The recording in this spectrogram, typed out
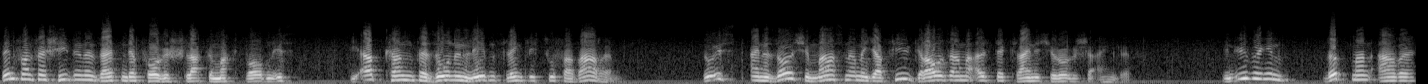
Wenn von verschiedenen Seiten der Vorgeschlag gemacht worden ist, die erbkranken Personen lebenslänglich zu verwahren, so ist eine solche Maßnahme ja viel grausamer als der kleine chirurgische Eingriff. Im Übrigen wird man aber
